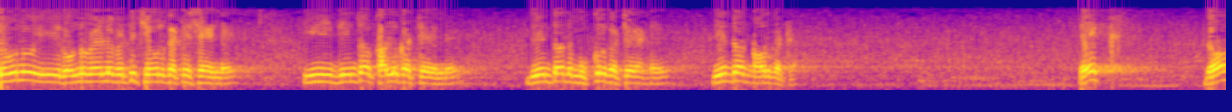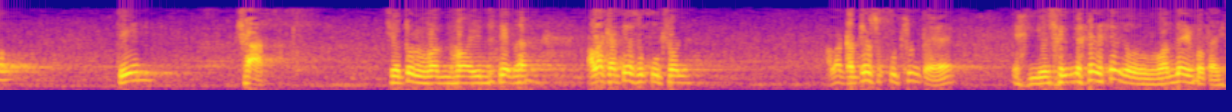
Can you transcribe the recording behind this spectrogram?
చెవులు ఈ రెండు వేళ్ళు పెట్టి చెవులు కట్టేసేయండి. ఈ దీంతో కళ్ళు కట్టేయండి. దీంతో ముక్కులు కట్టేయండి. దీంతో నోరు కట్ట ఏక్ దో తీన్ చార్ చతుర్బంధం అయింది కదా? అలా కట్టేసి కూర్చోండి. అలా కట్టేసి కూర్చుంటే నిజంగా వంద అయిపోతాయి.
